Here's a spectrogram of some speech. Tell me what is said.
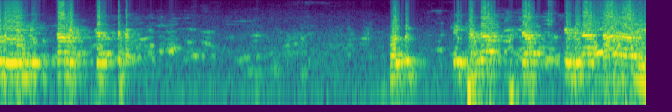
ਨੂੰ ਬੇਨਤੀ ਵਿੱਚ ਹੋਰ ਇਹ ਠੰਡਾ ਜਦ ਕੇ ਬਿਨਾ ਨਾ ਜਾਵੇ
